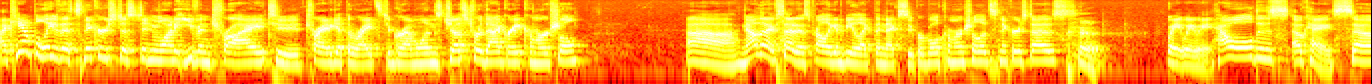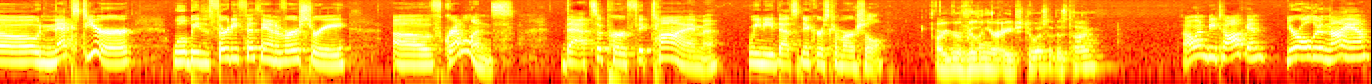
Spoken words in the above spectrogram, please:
I can't believe that Snickers just didn't want to even try to try to get the rights to Gremlins just for that great commercial. Ah, now that I've said it, it's probably going to be like the next Super Bowl commercial that Snickers does. wait, wait, wait. How old is? Okay, so next year will be the 35th anniversary of Gremlins. That's a perfect time. We need that Snickers commercial. Are you revealing your age to us at this time? I wouldn't be talking. You're older than I am.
